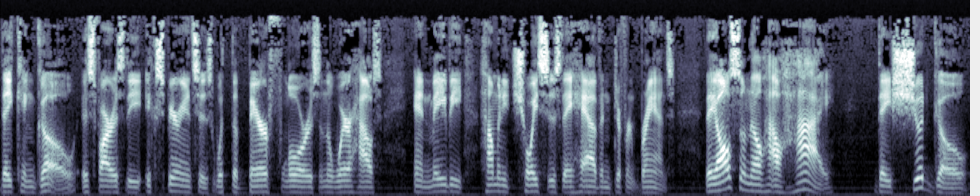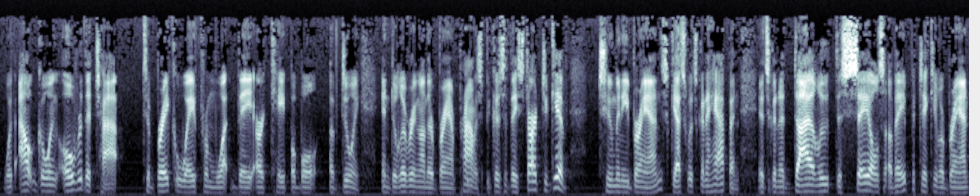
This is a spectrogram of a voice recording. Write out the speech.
they can go as far as the experiences with the bare floors in the warehouse and maybe how many choices they have in different brands. They also know how high they should go without going over the top to break away from what they are capable of doing and delivering on their brand promise. Because if they start to give too many brands, guess what's going to happen? It's going to dilute the sales of a particular brand.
